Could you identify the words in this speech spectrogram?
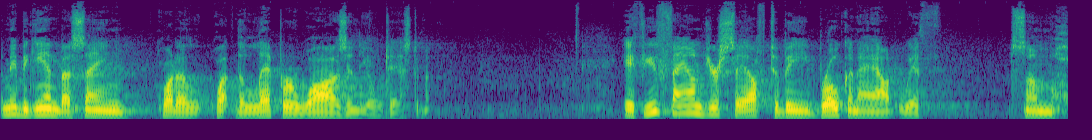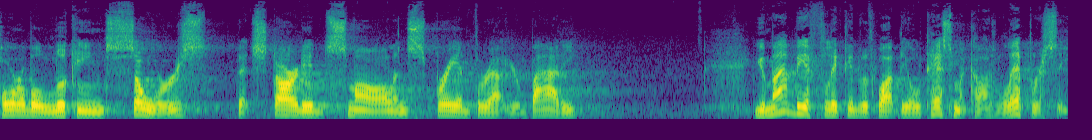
Let me begin by saying what, a, what the leper was in the Old Testament. If you found yourself to be broken out with some horrible looking sores that started small and spread throughout your body. You might be afflicted with what the Old Testament calls leprosy.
